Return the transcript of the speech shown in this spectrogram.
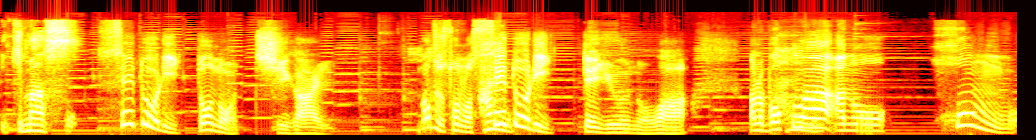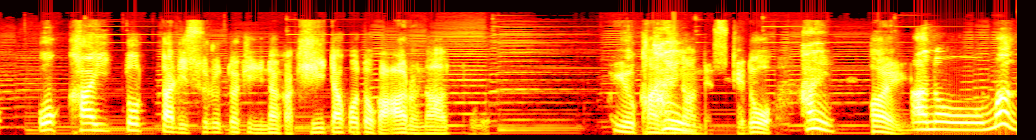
いきます。セドリとの違い。まずそのはいセドリっていうのは、あの、僕は、あの、本を買い取ったりするときになんか聞いたことがあるな、という感じなんですけど、はい。はい。あのーまあ、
